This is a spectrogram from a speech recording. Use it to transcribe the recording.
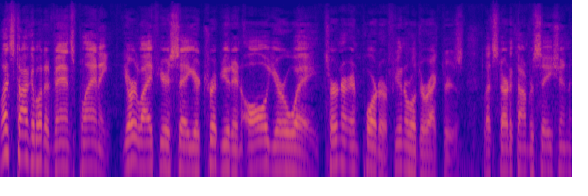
Let's talk about advanced planning. Your life, your say, your tribute in all your way. Turner and Porter, funeral directors. Let's start a conversation.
